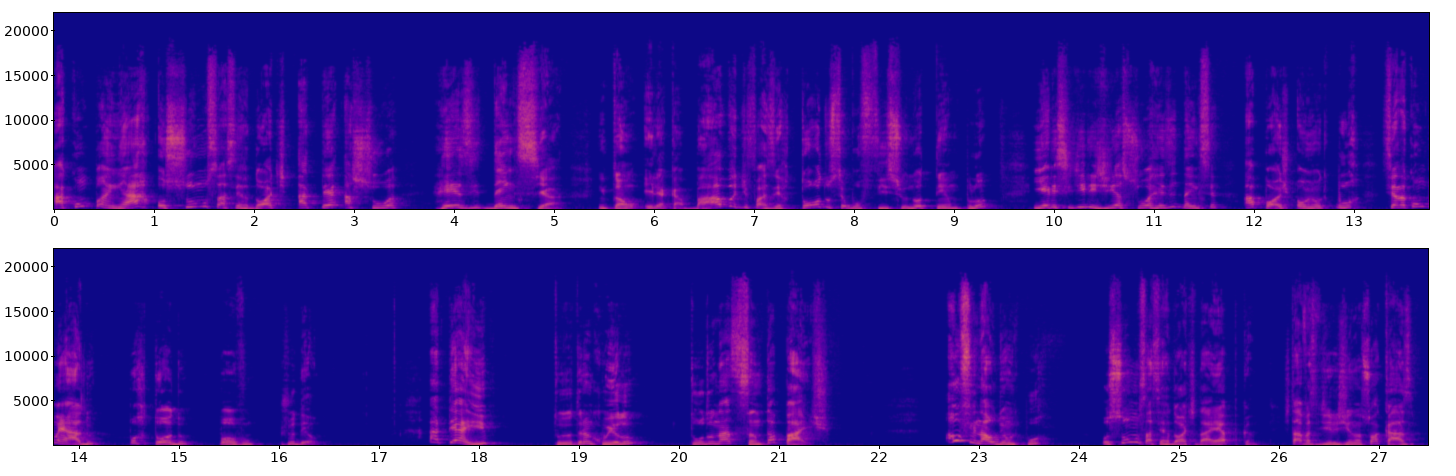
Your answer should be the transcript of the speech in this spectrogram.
acompanhar o sumo sacerdote até a sua residência. Então, ele acabava de fazer todo o seu ofício no templo e ele se dirigia à sua residência após o Yom Kippur, sendo acompanhado por todo o povo judeu. Até aí, tudo tranquilo, tudo na santa paz. Ao final do Yom Kippur, o sumo sacerdote da época estava se dirigindo à sua casa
